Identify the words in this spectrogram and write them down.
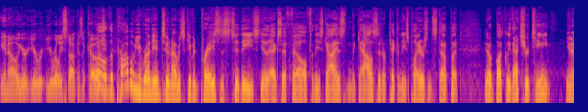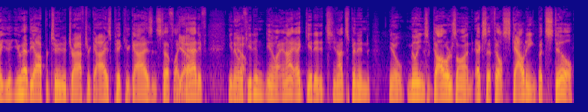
you know you're you're you're really stuck as a coach Well, the problem you run into, and I was giving praises to these, you know, the XFL for these guys and the gals that are picking these players and stuff. But you know, Buckley, that's your team. You know, you you had the opportunity to draft your guys, pick your guys, and stuff like Yeah. that. If you know, Yeah. if you didn't, you know, and I, I get it. It's you're not spending. You know, millions of dollars on XFL scouting, but still,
